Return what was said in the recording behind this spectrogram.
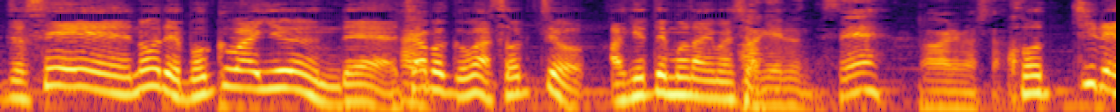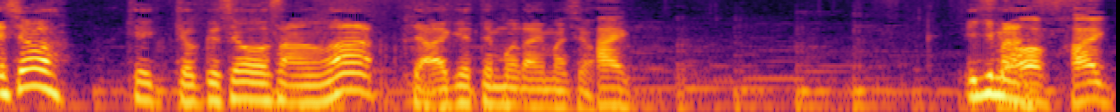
じゃあ、せーので僕は言うんで、いチャボくんはそっちを上げてもらいましょう。あげるんですね。わかりました。こっちでしょ結局、翔さんはって上げてもらいましょう。はい。いきます。はい。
